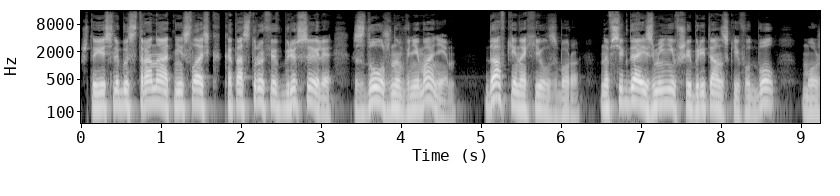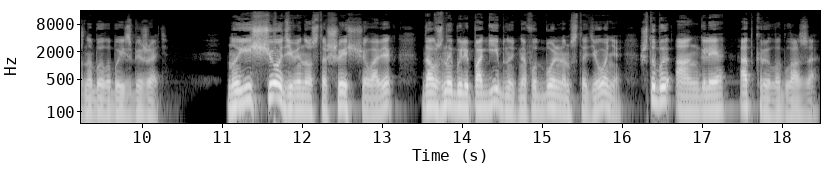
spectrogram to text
что если бы страна отнеслась к катастрофе в Брюсселе с должным вниманием, давки на Хиллсборо, навсегда изменивший британский футбол, можно было бы избежать. Но еще 96 человек должны были погибнуть на футбольном стадионе, чтобы Англия открыла глаза.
